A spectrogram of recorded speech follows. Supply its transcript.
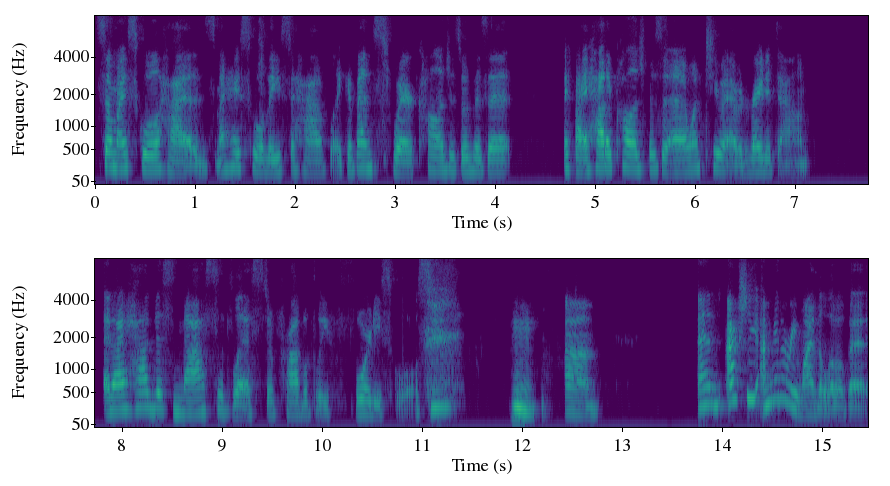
so my school has my high school. They used to have like events where colleges would visit. If I had a college visit and I went to it, I would write it down. And I had this massive list of probably 40 schools. Hmm. Um, and actually, I'm going to rewind a little bit.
